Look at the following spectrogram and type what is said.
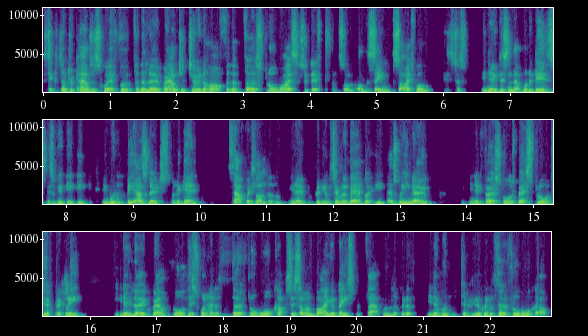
six hundred pounds a square foot for the lower ground to two and a half for the first floor. Why is such a difference on, on the same size? Well, it's just you know, isn't that what it is? It, it, it, wouldn't be as noticeable again, Southwest London, you know, pretty similar there. But as we know, you know, first floor is best floor typically. You know, low ground floor. This one had a third floor walk up. So someone buying a basement flat wouldn't look at a, you know, wouldn't typically look at a third floor walk up.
